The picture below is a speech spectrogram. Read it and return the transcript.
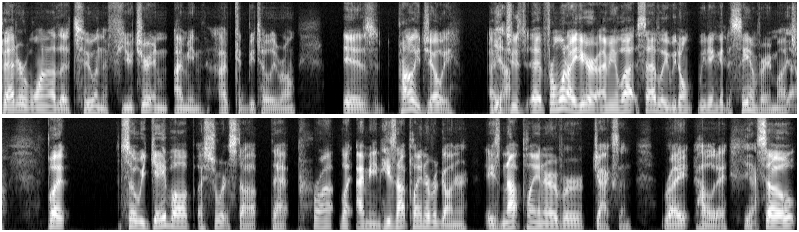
better one of the two in the future, and I mean I could be totally wrong, is probably Joey. I Yeah. just uh, from what I hear, I mean, sadly we don't we didn't get to see him very much, Yeah. but so we gave up a shortstop that pro like I mean he's not playing over Gunnar, he's not playing over Jackson, right? Holliday. Yeah. So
